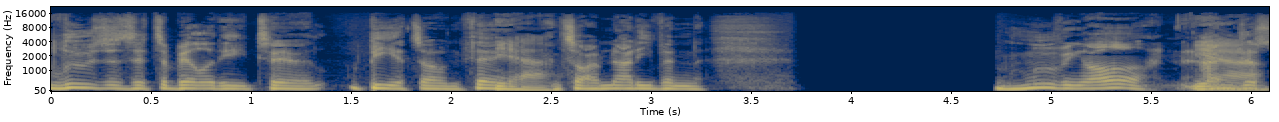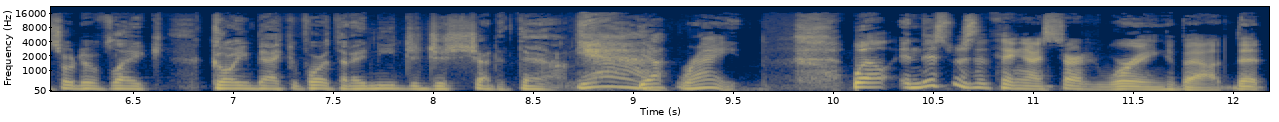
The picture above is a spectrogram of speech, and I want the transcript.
loses its ability to be its own thing Yeah. and so i'm not even moving on Yeah. i'm just sort of like going back and forth that i need to just shut it down Yeah, Yeah. right. Well, and this was the thing I started worrying about that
